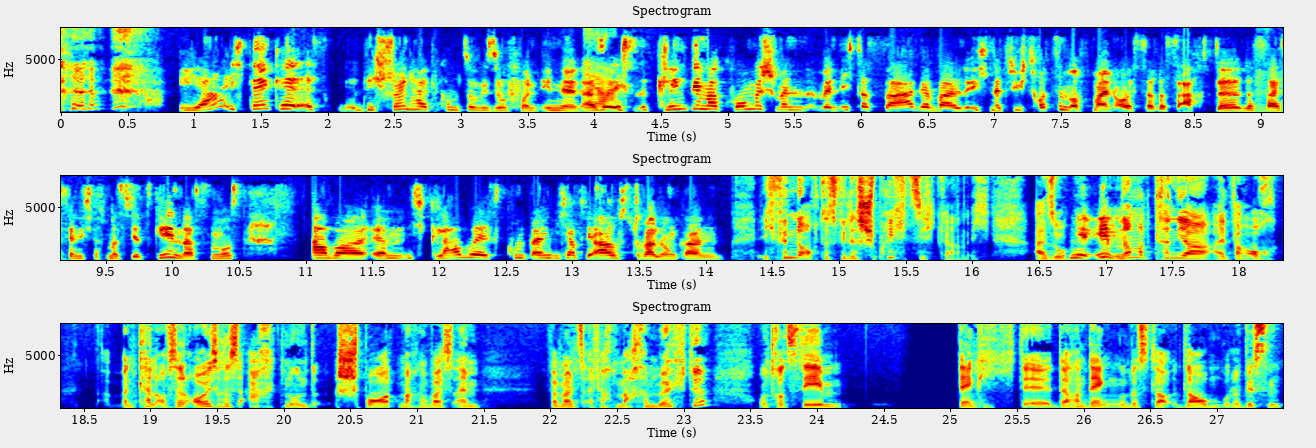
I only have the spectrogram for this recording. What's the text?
Ja, ich denke, es, die Schönheit kommt sowieso von innen. Also ja. Also es klingt immer komisch, wenn, wenn ich das sage, weil ich natürlich trotzdem auf mein Äußeres achte. Das mhm. heißt ja nicht, dass man es jetzt gehen lassen muss. Aber ähm, ich glaube, es kommt eigentlich auf die Ausstrahlung an. Ich finde auch, das widerspricht sich gar nicht. Also nee, eben. Na, man kann ja einfach auch, man kann auf sein Äußeres achten und Sport machen, weil es einem, weil man es einfach machen möchte und trotzdem denke ich, daran denken und das glauben oder wissen,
